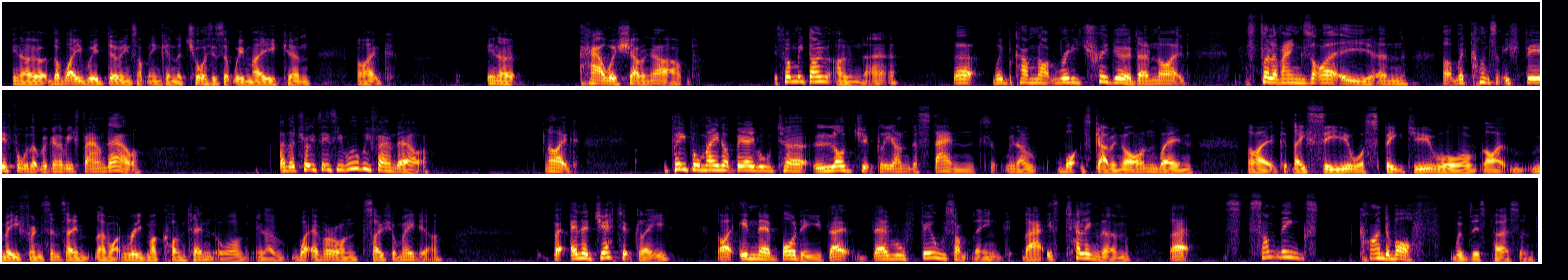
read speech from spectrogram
you know, the way we're doing something and the choices that we make and, like, you know, how we're showing up. It's when we don't own that that we become, like, really triggered and, like, full of anxiety and like we're constantly fearful that we're going to be found out. And the truth is, you will be found out. Like, people may not be able to logically understand, you know, what's going on when, like they see you or speak to you or like me for instance they, they might read my content or you know whatever on social media but energetically like in their body they, they will feel something that is telling them that something's kind of off with this person.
